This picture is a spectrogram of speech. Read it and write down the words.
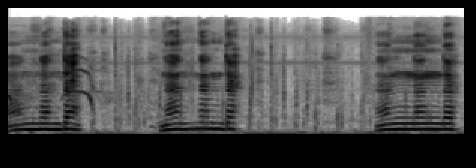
なんなんだ？なんなんだ？なんなんだ？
